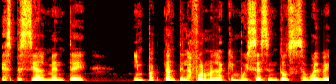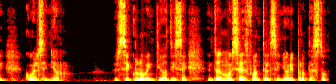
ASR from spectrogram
especialmente impactante la forma en la que Moisés entonces se vuelve con el Señor. Versículo 22 dice, entonces Moisés fue ante el Señor y protestó,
